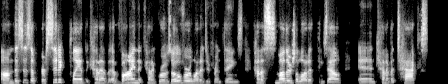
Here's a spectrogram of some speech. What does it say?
Um, this is a parasitic plant that kind of a vine that kind of grows over a lot of different things, kind of smothers a lot of things out and kind of attacks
